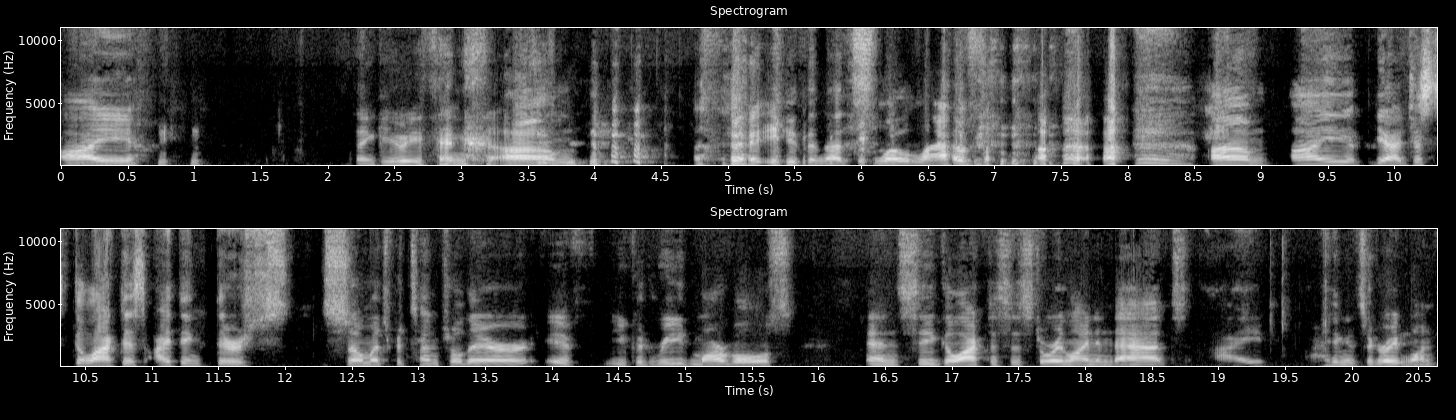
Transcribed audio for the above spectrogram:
I. Thank you, Ethan. Um, Ethan, that slow laugh. um, I yeah, just Galactus. I think there's so much potential there if you could read Marvels and see Galactus's storyline in that. I I think it's a great one.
